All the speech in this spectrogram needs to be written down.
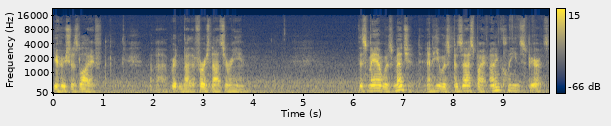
Yahusha's life, uh, written by the first Nazarene. This man was mentioned, and he was possessed by unclean spirits.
